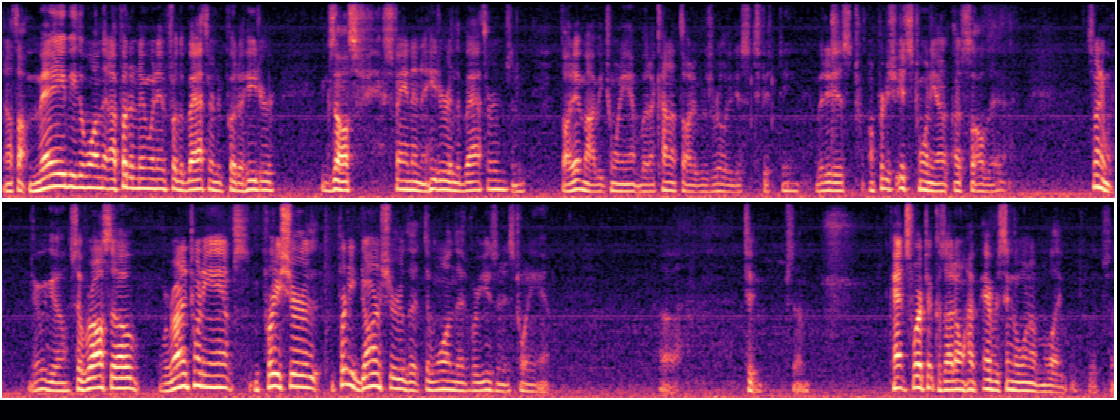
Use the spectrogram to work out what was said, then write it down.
And I thought maybe the one that I put a new one in for the bathroom to put a heater, exhaust fan and a heater in the bathrooms, and thought it might be 20 amp, but I kind of thought it was really just 15. But it is. I'm pretty sure it's 20. I, I saw that. So anyway, there we go. So we're also we're running 20 amps. I'm pretty sure, pretty darn sure that the one that we're using is 20 amp. Uh, too. So can't swear to it because I don't have every single one of them labeled. But so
